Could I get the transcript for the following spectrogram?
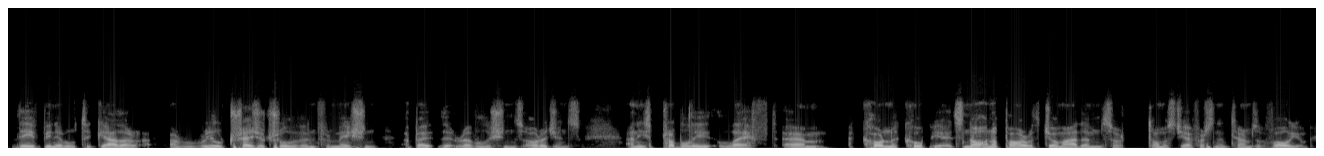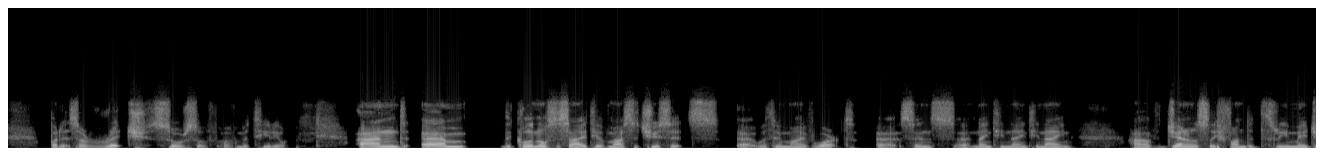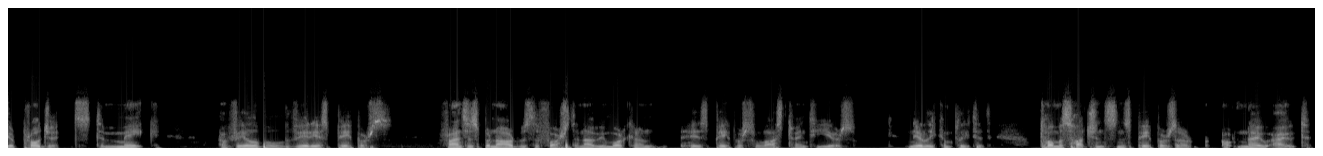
they've been able to gather a real treasure trove of information about the revolution's origins. And he's probably left um, a cornucopia. It's not on a par with John Adams or Thomas Jefferson in terms of volume, but it's a rich source of, of material. And um, the Colonial Society of Massachusetts, uh, with whom I've worked uh, since uh, 1999, have generously funded three major projects to make available the various papers Francis Bernard was the first, and I've been working on his papers for the last 20 years, nearly completed. Thomas Hutchinson's papers are, are now out,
